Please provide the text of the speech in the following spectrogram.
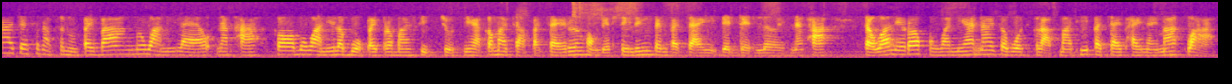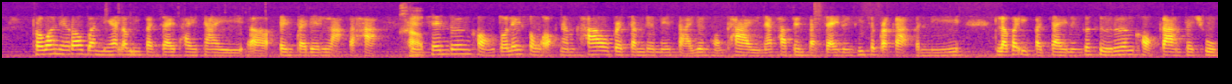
น่าจะสนับสนุนไปบ้างเมื่อวานนี้แล้วนะคะ ก็เมื่อวานนี้เราบวกไปประมาณ 10 จุดเนี่ยก็มาจากปัจจัยเรื่องของเดฟซิลลิงเป็นปัจจัยเด่นๆเลยนะคะ แต่ว่าในรอบของวันนี้น่าจะวนกลับมาที่ปัจจัยภายในมากกว่าเพราะว่าในรอบวันนี้เรามีปัจจัยภายในเอ่อเป็นประเด็นหลักอะค่ะครับอย่างเช่นเรื่องของตัวเลขส่งออกนำเข้าประจำเดือนเมษายนของไทยนะคะเป็นปัจจัยหนึ่งที่จะประกาศวันนี้ แล้วก็อีกปัจจัยหนึ่งก็คือเรื่องของการประชุม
